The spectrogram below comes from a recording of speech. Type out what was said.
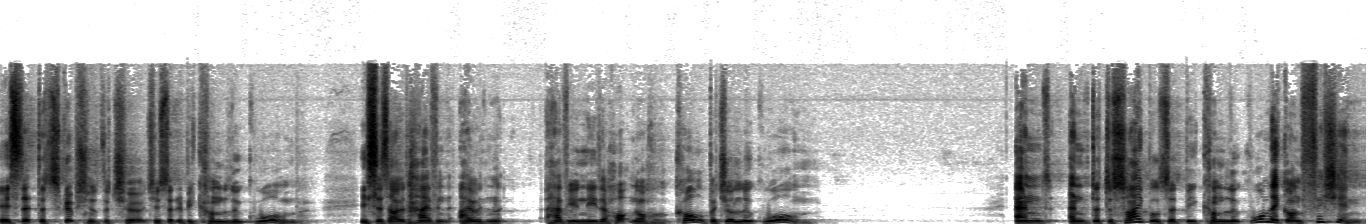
is that the description of the church is that it become lukewarm. He says, I would have, I would have you neither hot nor cold, but you're lukewarm. And, and the disciples had become lukewarm. They'd gone fishing.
